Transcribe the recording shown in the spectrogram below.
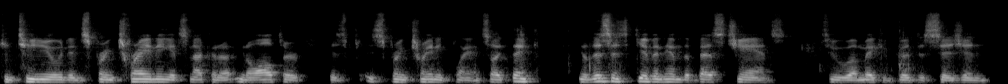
continue it in spring training. It's not going to, you know, alter his, his spring training plan. So I think, you know, this has given him the best chance to uh, make a good decision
